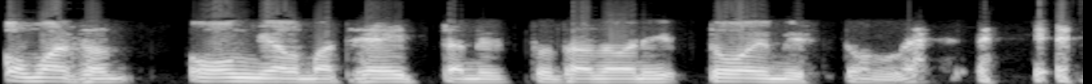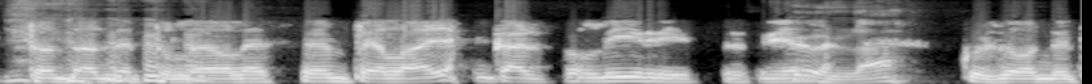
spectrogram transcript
omansa ongelmat heittänyt tota noin, toimistolle. tota, ne tulee olemaan sen pelaajan kanssa lirissä siellä, Kyllä. Kun se on nyt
